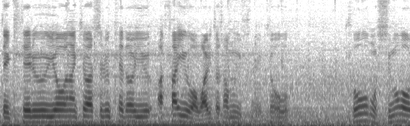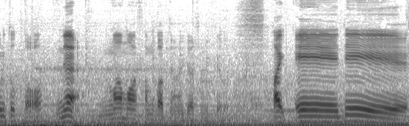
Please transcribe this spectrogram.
てきてるような気はするけど朝夕は割と寒いですね。今日今日も霜が降りとった？ね。まあまあ寒かったような気がするんですけど。はい。えー、で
